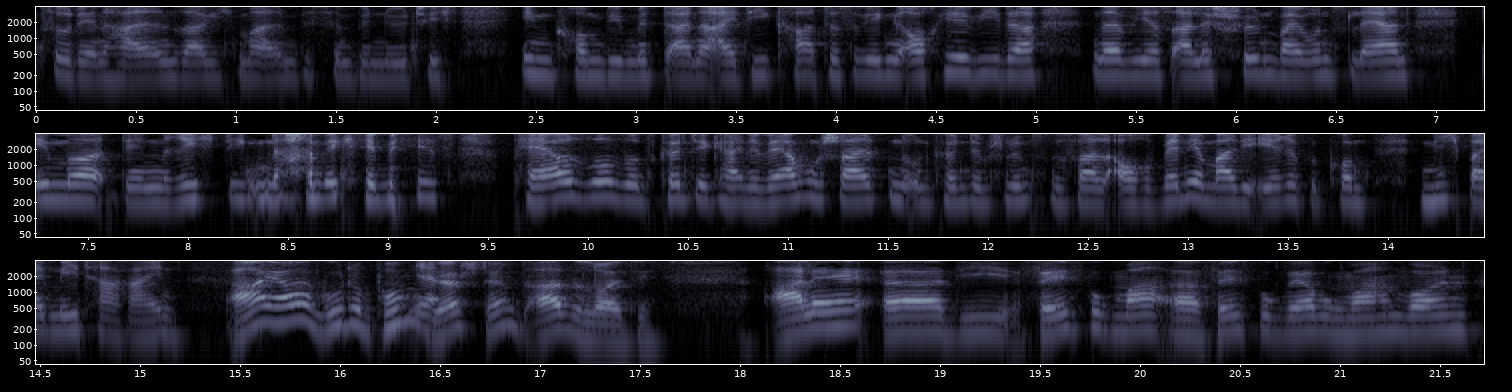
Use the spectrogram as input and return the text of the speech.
zu den Hallen, sage ich mal, ein bisschen benötigt, in Kombi mit deiner ID-Card. Deswegen auch hier wieder, ne, wie ihr es alles schön bei uns lernt, immer den richtigen Namen gemäß Perso, sonst könnt ihr keine Werbung schalten und könnt im schlimmsten Fall, auch wenn ihr mal die Ehre bekommt, nicht bei Meta rein. Ah ja, guter Punkt, ja, ja stimmt. Also Leute, alle, äh, die Facebook-Werbung ma äh, Facebook machen wollen,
